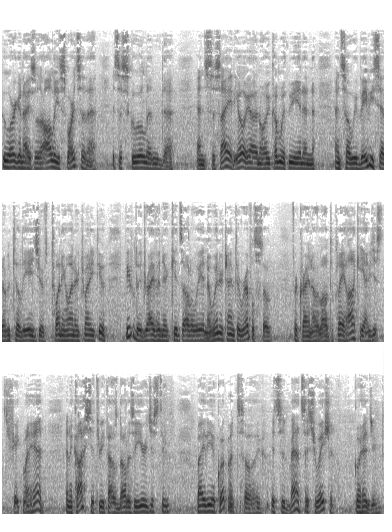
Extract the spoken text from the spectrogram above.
Who organizes all these sports and that? It's a school and uh, and society. Oh yeah, no, you come with me and and and so we babysit them until the age of twenty one or twenty two. People are driving their kids all the way in the wintertime to Revelstoke for crying out loud to play hockey. I just shake my head, and it costs you three thousand dollars a year just to buy the equipment. So it's a bad situation. Go ahead, James.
